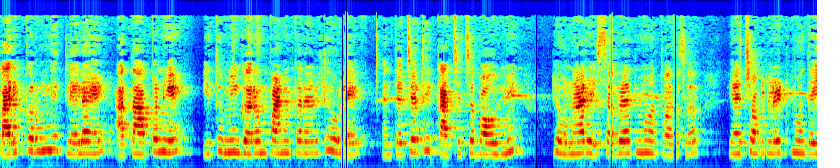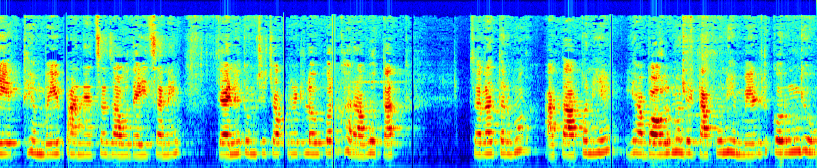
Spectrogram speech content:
बारीक करून घेतलेलं आहे. आता आपण हे इथं मी गरम पाणी करायला ठेवलंय. आणि त्याच्यात हे काचेचं बाउल मी ठेवणार आहे. सगळ्यात महत्वाचं या चॉकलेटमध्ये एक थेंबही पाण्याचा जाऊ द्यायचा नाही. त्याने तुमचे चॉकलेट लवकर खराब होतात. चला तर मग आता आपण हे ह्या बाउलमध्ये टाकून हे मेल्ट करून घेऊ.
